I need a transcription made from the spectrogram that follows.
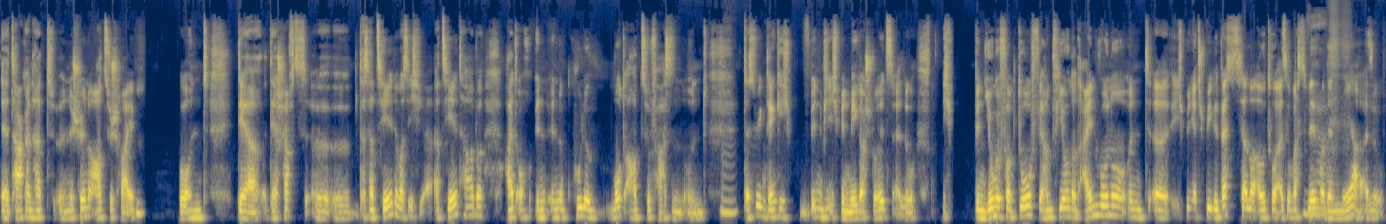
äh, Tarkan hat eine schöne Art zu schreiben. Und der, der schafft es, äh, äh, das Erzählte, was ich erzählt habe, halt auch in, in eine coole Wortart zu fassen. Und mhm. deswegen denke ich, bin, ich bin mega stolz. Also ich bin Junge vom Dorf, wir haben 400 Einwohner und äh, ich bin jetzt Spiegel-Bestseller-Autor. Also was will ja. man denn mehr? Also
